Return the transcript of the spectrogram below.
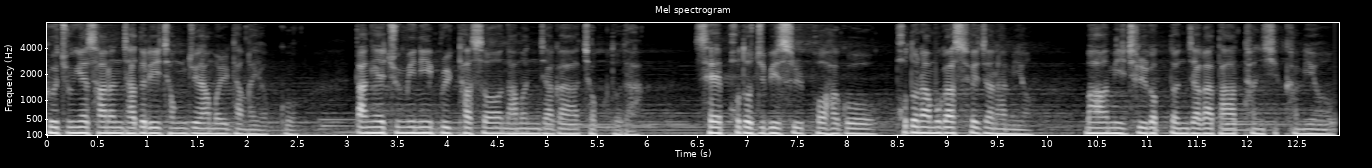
그 중에 사는 자들이 정죄함을 당하였고 땅의 주민이 불타서 남은 자가 적도다. 새 포도즙이 슬퍼하고 포도나무가 쇠잔하며 마음이 즐겁던 자가 다 탄식하며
